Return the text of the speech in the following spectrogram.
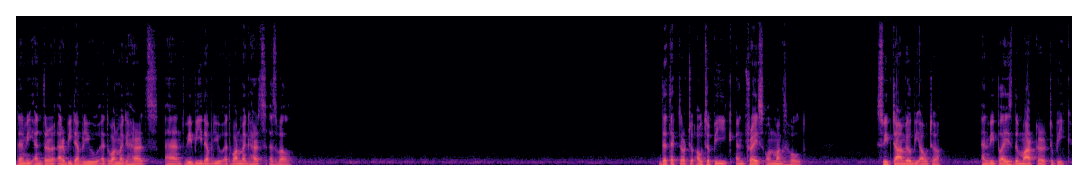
Then we enter RBW at 1 MHz and VBW at 1 MHz as well. Detector to auto peak and trace on max hold. Sweep time will be auto and we place the marker to peak.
